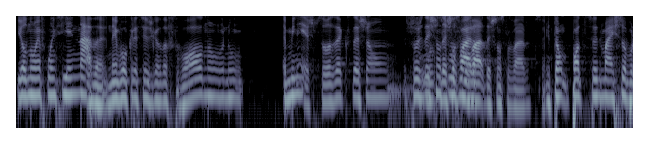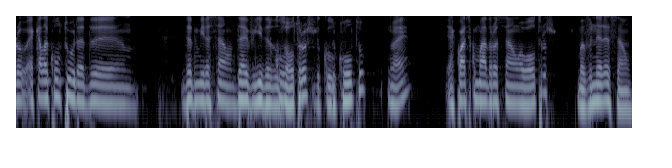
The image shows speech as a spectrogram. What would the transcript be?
ele não influencia em nada. Nem vou querer ser jogador de futebol. Não, não- a mim, Sim, as pessoas é que se deixam. as pessoas deixam-se deixam-se levar. levar. Deixam-se levar. Sim. Então pode ser mais sobre aquela cultura de, de admiração da vida dos Culto, outros, de do culto. culto, não é? É quase como uma adoração a outros. Uma veneração.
